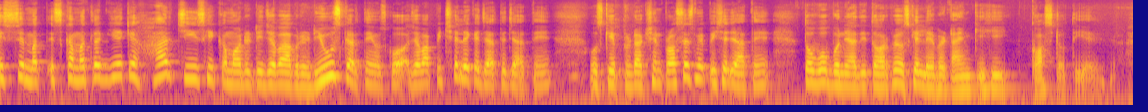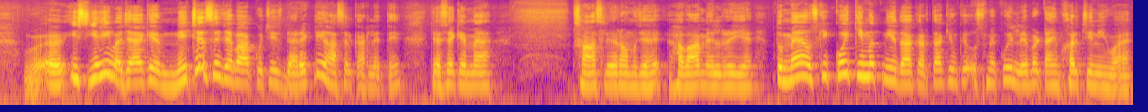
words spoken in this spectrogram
इससे मत, इसका मतलब ये है कि हर चीज़ की कमोडिटी जब आप रिड्यूस करते हैं उसको, जब आप पीछे लेके जाते जाते हैं, उसके प्रोडक्शन प्रोसेस में पीछे जाते हैं तो वो बुनियादी तौर पे उसके लेबर टाइम की ही कॉस्ट होती है। इस यही वजह है कि नेचर से जब आप कोई चीज़ डायरेक्टली हासिल कर लेते हैं, जैसे कि मैं सांस ले रहा हूँ, मुझे हवा मिल रही है। तो मैं उसकी कोई कीमत नहीं अदा करता क्योंकि उसमें कोई लेबर टाइम खर्च ही नहीं हुआ है।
